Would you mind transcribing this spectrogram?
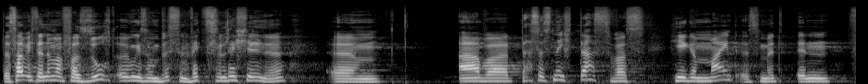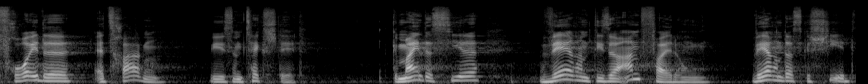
das habe ich dann immer versucht, irgendwie so ein bisschen wegzulächeln. Ne? Ähm, aber das ist nicht das, was hier gemeint ist mit in Freude ertragen, wie es im Text steht. Gemeint ist hier, während dieser Anfeindungen, während das geschieht,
